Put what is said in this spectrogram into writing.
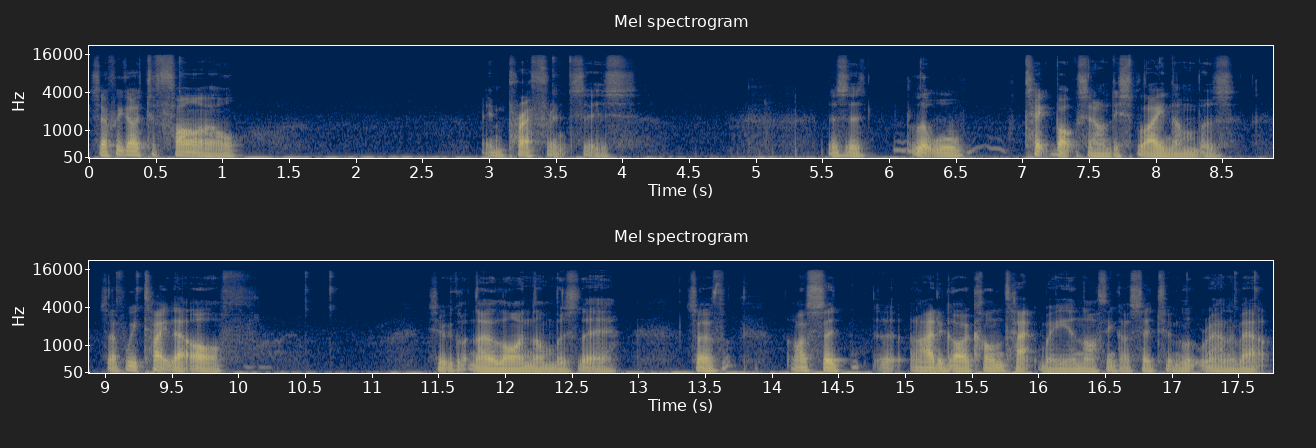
so if we go to File, in Preferences, there's a little tick box there on Display Numbers. So if we take that off, so we've got no line numbers there. So if I said, uh, I had a guy contact me and I think I said to him, look around about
